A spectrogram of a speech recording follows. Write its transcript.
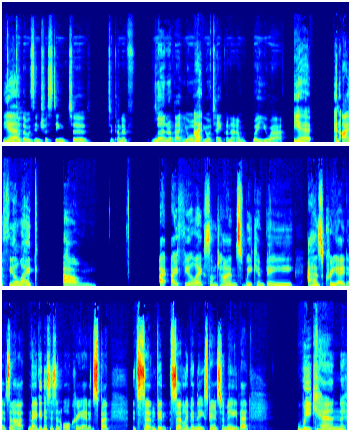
yeah, I thought that was interesting to, to kind of learn about your, I, your take on it and where you are. Yeah. And I feel like, um, I, I feel like sometimes we can be as creatives, and I, maybe this isn't all creatives, but it's certain been certainly been the experience for me that we can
